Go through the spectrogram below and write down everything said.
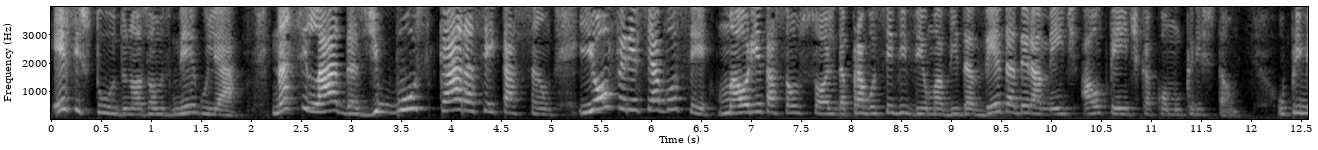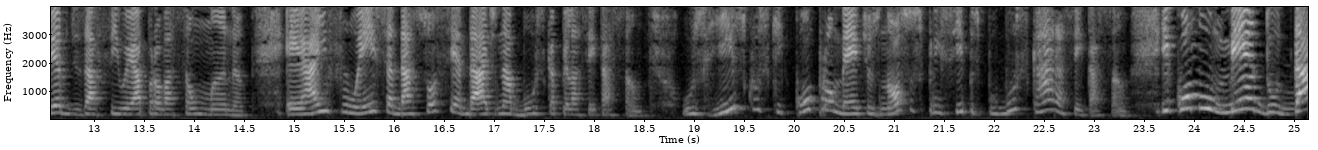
Esse estudo nós vamos mergulhar nas ciladas de buscar aceitação e oferecer a você uma orientação sólida para você viver uma vida verdadeiramente autêntica como cristão. O primeiro desafio é a aprovação humana, é a influência da sociedade na busca pela aceitação, os riscos que comprometem os nossos princípios por buscar aceitação e como o medo da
